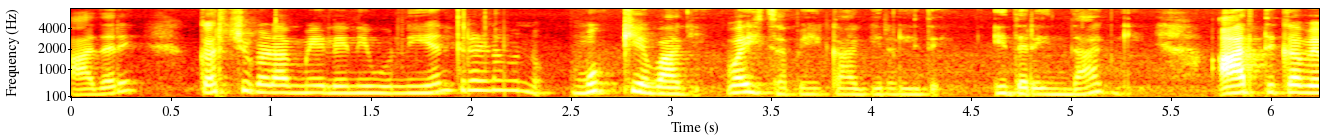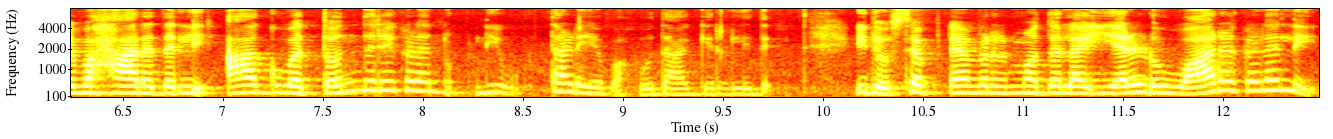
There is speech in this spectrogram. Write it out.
ಆದರೆ, ಖರ್ಚುಗಳ ಮೇಲೆ ನೀವು ನಿಯಂತ್ರಣವನ್ನು ಮುಖ್ಯವಾಗಿ ವಹಿಸಬೇಕಾಗಿರಲಿದೆ. ಇದರಿಂದಾಗಿ ಆರ್ಥಿಕ ವ್ಯವಹಾರದಲ್ಲಿ ಆಗುವ ತೊಂದರೆಗಳನ್ನು ನೀವು ತಡೆಯಬಹುದಾಗಿರಲಿದೆ. ಇದು ಸೆಪ್ಟೆಂಬರ್ ಮೊದಲ ಎರಡು ವಾರಗಳಲ್ಲಿ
